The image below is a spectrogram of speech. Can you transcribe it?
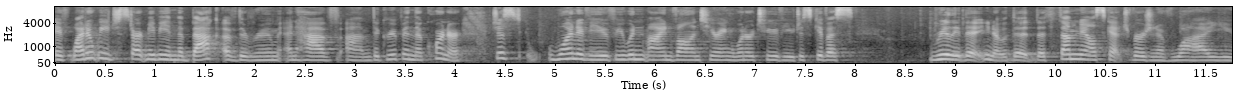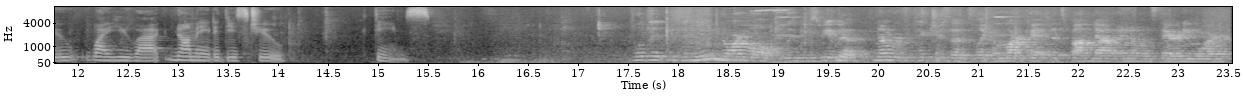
if why don't we start maybe in the back of the room and have um, the group in the corner, just one of you, if you wouldn't mind volunteering, one or two of you, just give us really the you know the, the thumbnail sketch version of why you why you uh, nominated these two themes. Well, the, the new normal was because we have a number of pictures of like a market that's bombed out and no one's there anymore.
